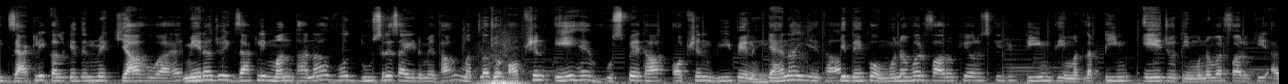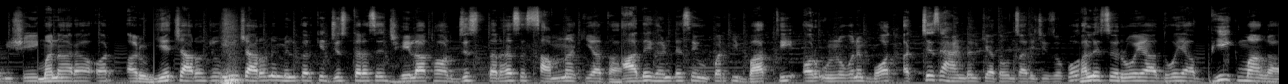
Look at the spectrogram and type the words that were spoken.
एग्जैक्टली कल के दिन में क्या हुआ है। मेरा जो एग्जैक्टली मन था ना, वो दूसरे साइड में था। मतलब जो ऑप्शन ए है, उस पे था ऑप्शन बी पे नहीं। कहना ये था कि देखो मुनवर फारूकी और उसकी जो टीम थी मतलब टीम ए जो थी मुनवर फारूकी, अभिषेक, मनारा और अरुण। ये चारों जो, इन चारों ने मिलकर के जिस तरह से झेला था और जिस तरह से सामना किया था, आधे घंटे से ऊपर की बात थी और उन लोगों ने बहुत अच्छे से हैंडल किया था उन सारी चीज़ों को। भले से रोया, धोया, भीख मांगा,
